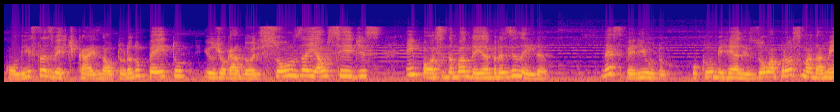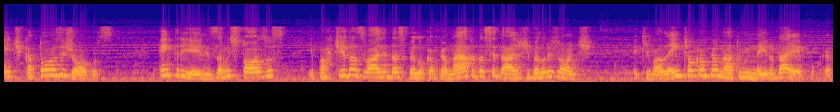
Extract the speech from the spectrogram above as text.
com listras verticais na altura do peito e os jogadores Souza e Alcides em posse da bandeira brasileira. Nesse período, o clube realizou aproximadamente 14 jogos, entre eles amistosos e partidas válidas pelo Campeonato da cidade de Belo Horizonte, equivalente ao Campeonato Mineiro da época.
